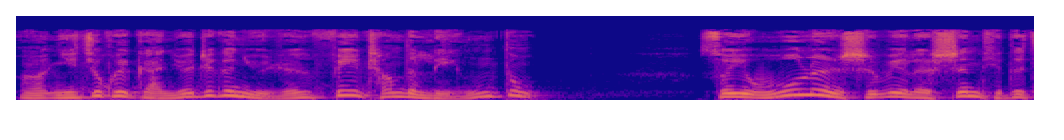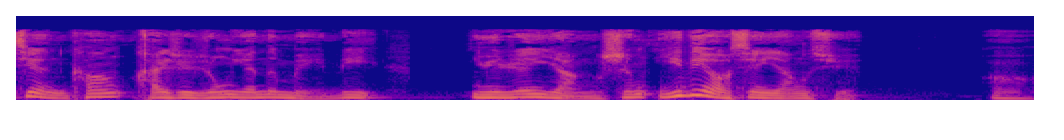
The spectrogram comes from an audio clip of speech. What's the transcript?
啊，你就会感觉这个女人非常的灵动。所以，无论是为了身体的健康，还是容颜的美丽，女人养生一定要先养血。啊，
